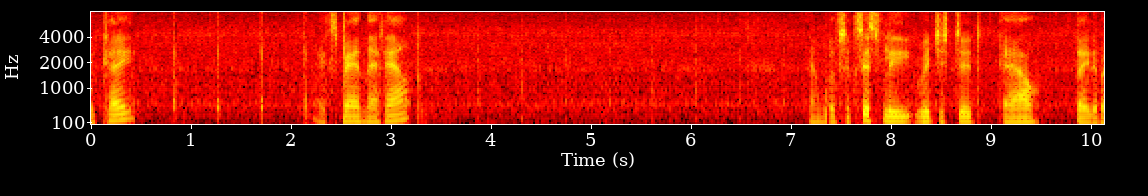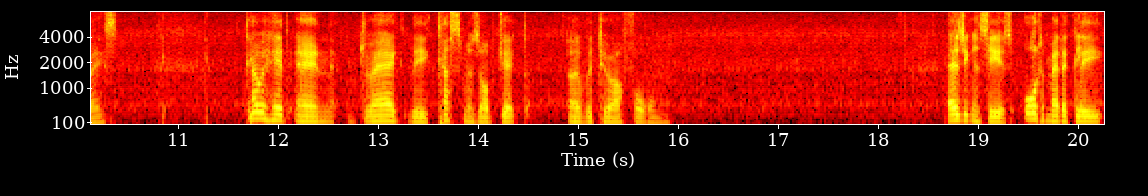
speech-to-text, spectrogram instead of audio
Okay, expand that out and we've successfully registered our database. Go ahead and drag the customers object over to our form. As you can see, it's automatically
